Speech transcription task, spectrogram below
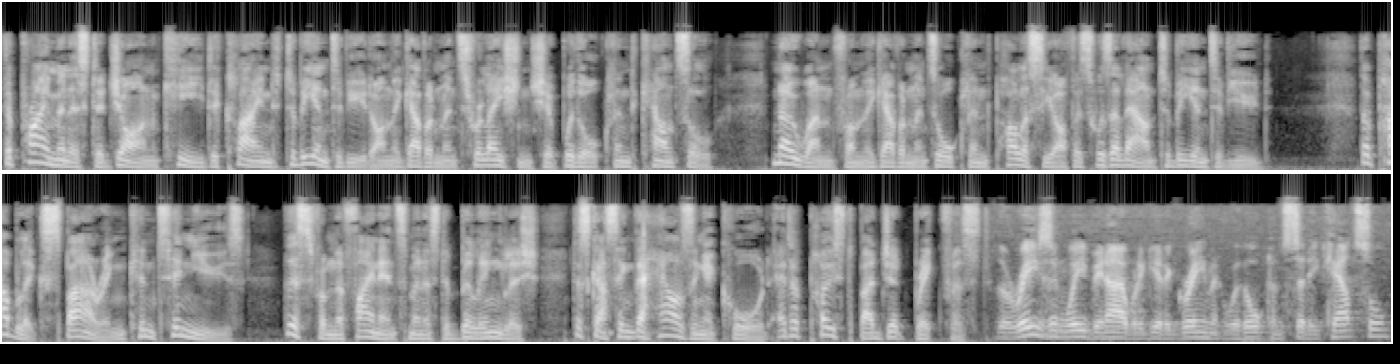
The Prime Minister John Key declined to be interviewed on the government's relationship with Auckland Council. No one from the government's Auckland Policy Office was allowed to be interviewed. The public sparring continues. This from the Finance Minister Bill English discussing the housing accord at a post-budget breakfast. The reason we've been able to get agreement with Auckland City Council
